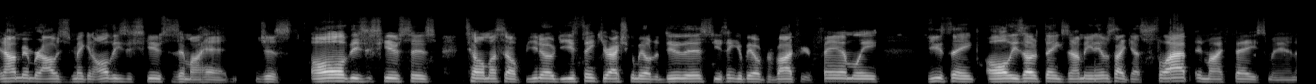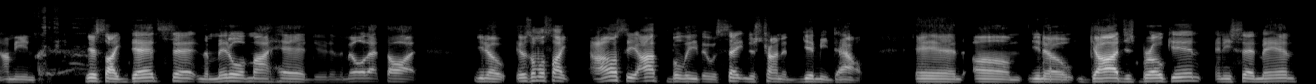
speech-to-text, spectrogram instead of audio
and I remember I was just making all these excuses in my head, just all these excuses, telling myself, you know, do you think you're actually gonna be able to do this? Do you think you'll be able to provide for your family? do you think all these other things? And I mean, it was like a slap in my face, man. I mean, just like dead set in the middle of my head, dude, in the middle of that thought. you know, it was almost like honestly, I believe it was Satan just trying to give me doubt. And um, you know, God just broke in and he said, Man,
